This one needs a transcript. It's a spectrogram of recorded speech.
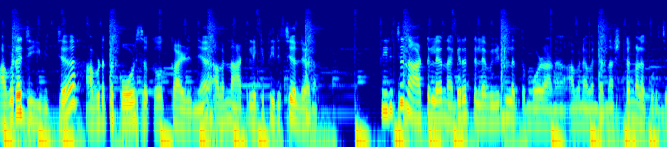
അവിടെ ജീവിച്ച് അവിടുത്തെ കോഴ്സൊക്കെ കഴിഞ്ഞ് അവൻ നാട്ടിലേക്ക് തിരിച്ചു ചെല്ലുകയാണ്. തിരിച്ച് നാട്ടിലെ നഗരത്തിലെ വീട്ടിലെത്തുമ്പോഴാണ് അവൻ അവന്റെ നഷ്ടങ്ങളെക്കുറിച്ച്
